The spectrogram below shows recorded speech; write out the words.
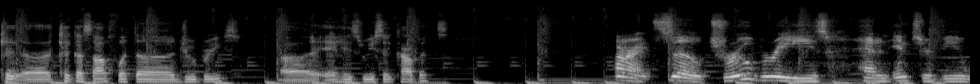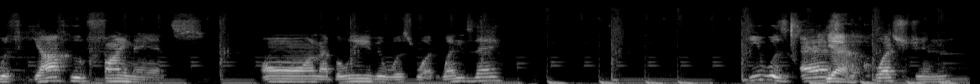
kick, uh, kick us off with uh, Drew Brees uh, and his recent comments. All right, so Drew Brees had an interview with Yahoo Finance on, I believe it was what Wednesday he was asked yeah. a question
